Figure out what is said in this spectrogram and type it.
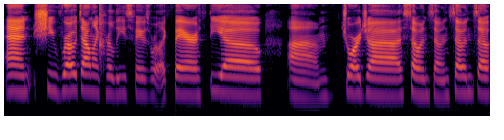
and she wrote down like her least faves were like Bear, Theo, um, Georgia, so and so and so and so,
